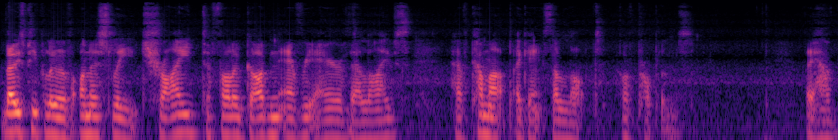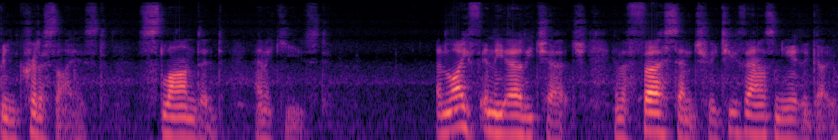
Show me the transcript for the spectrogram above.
those people who have honestly tried to follow God in every area of their lives have come up against a lot of problems. They have been criticized, slandered, and accused. And life in the early church, in the first century, 2,000 years ago,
